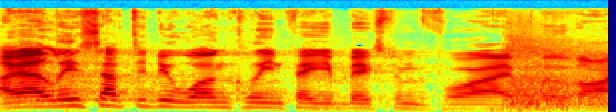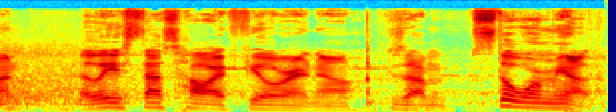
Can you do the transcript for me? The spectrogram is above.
I at least have to do one clean fakie big spin before I move on. At least that's how I feel right now because I'm still warming up.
